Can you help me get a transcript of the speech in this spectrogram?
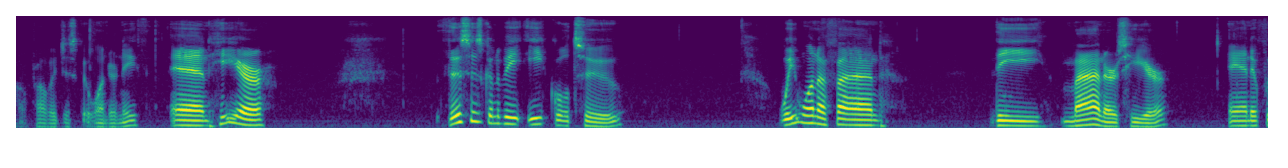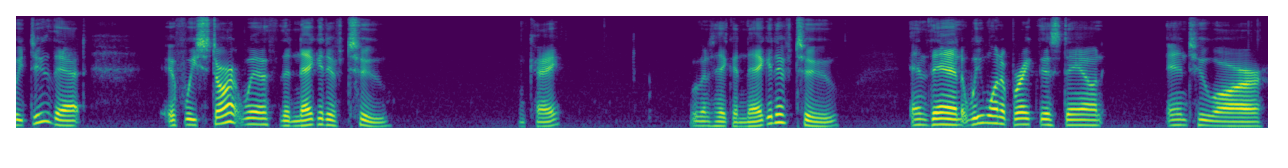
I'll probably just go underneath. And here, this is going to be equal to, we want to find the minors here. And if we do that, if we start with the negative 2, okay, we're going to take a negative 2, and then we want to break this down into our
